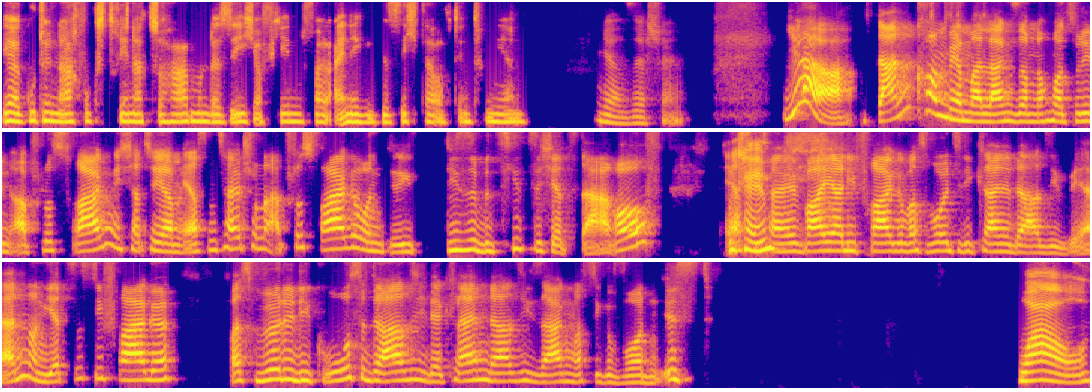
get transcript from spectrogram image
ja, gute Nachwuchstrainer zu haben. Und da sehe ich auf jeden Fall einige Gesichter auf den Turnieren. Ja, sehr schön. Ja, dann kommen wir mal langsam nochmal zu den Abschlussfragen. Ich hatte ja im ersten Teil schon eine Abschlussfrage und die, diese bezieht sich jetzt darauf, Erster okay. Teil war ja die Frage, was wollte die kleine Dasi werden? Und jetzt ist die Frage, was würde die große Dasi der kleinen Dasi sagen, was sie geworden ist? Wow,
